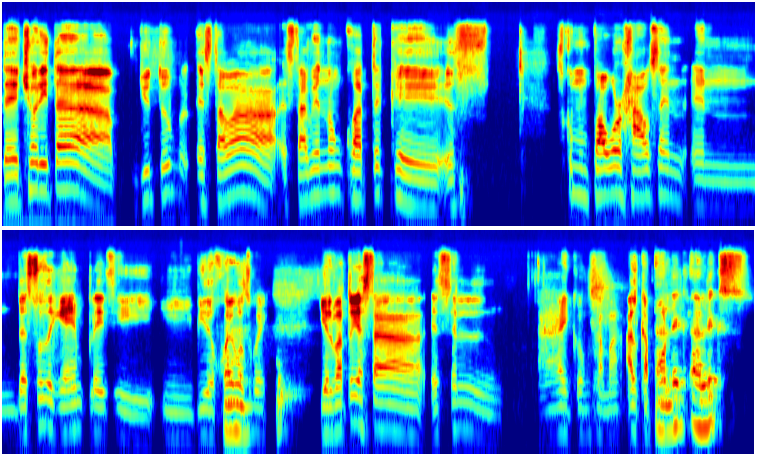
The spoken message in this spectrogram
de hecho ahorita YouTube estaba, estaba viendo un cuate que es, es como un powerhouse en, en de estos de gameplays y, y videojuegos, güey. Y el vato ya está, es el, ay, ¿cómo se llama? Al Capón. Alex, Alex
